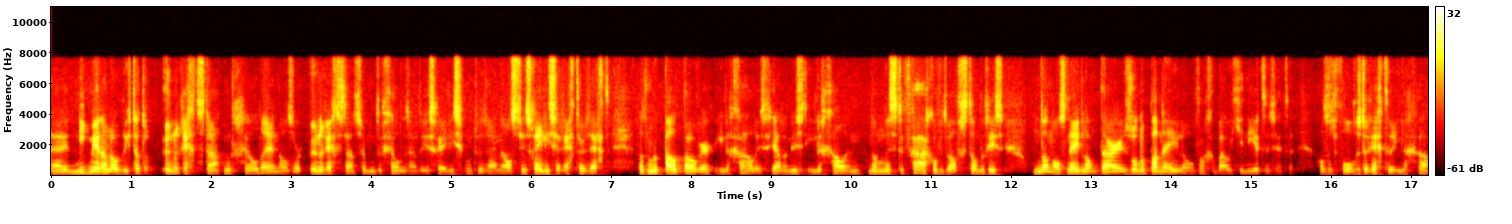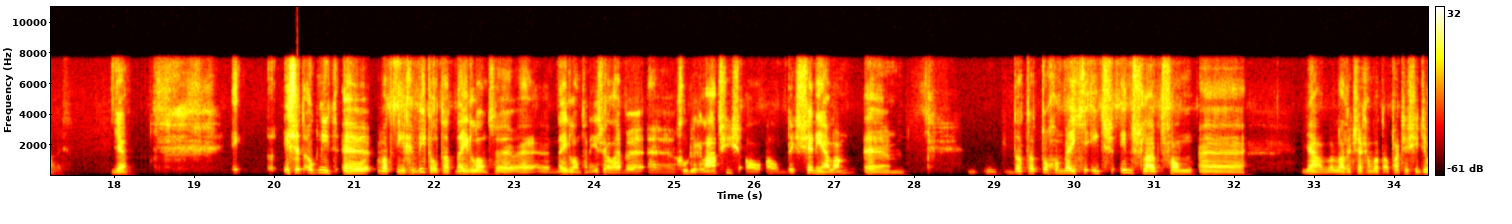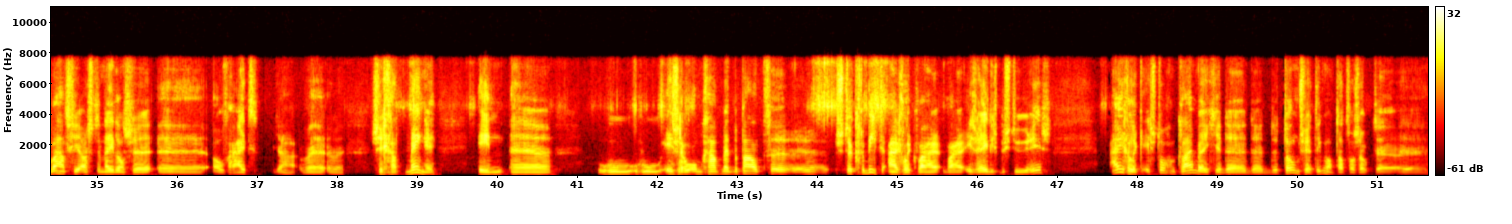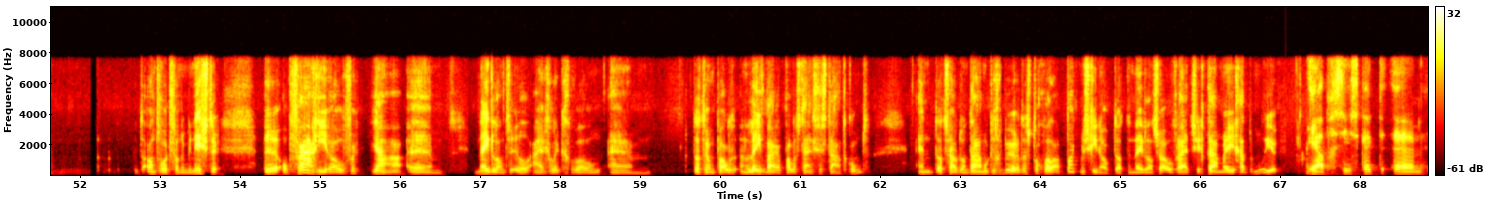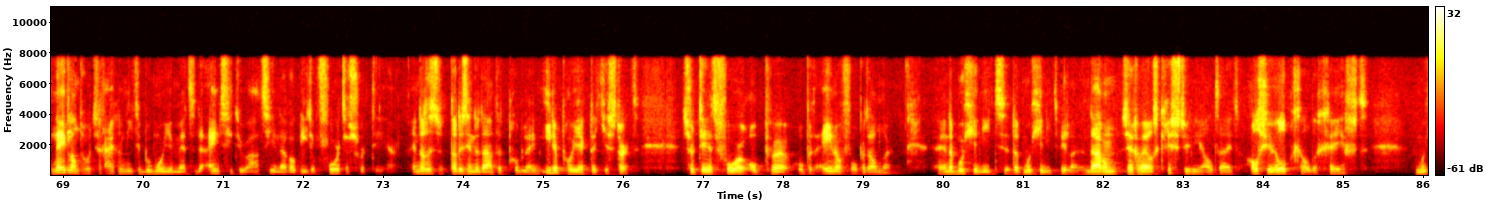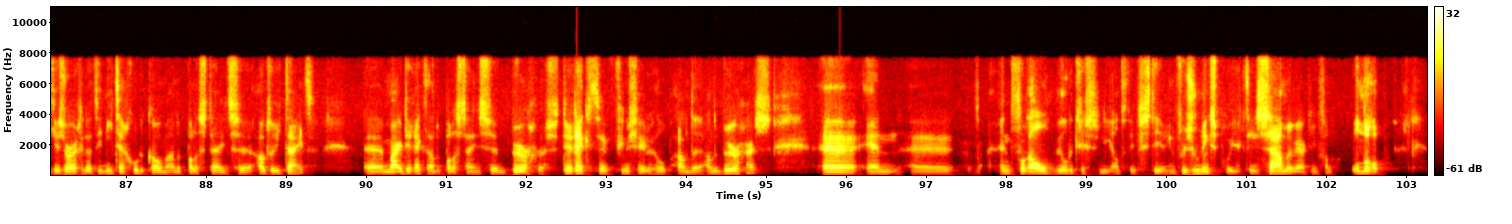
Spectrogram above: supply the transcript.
uh, niet meer dan logisch dat er een rechtsstaat moet gelden. En als er een rechtsstaat zou moeten gelden, zou het Israëlische moeten zijn. als de Israëlische rechter zegt dat een bepaald bouwwerk illegaal is, ja, dan is het illegaal. En dan is de vraag of het wel verstandig is om dan als Nederland daar zonnepanelen of een gebouwtje neer te zetten, als het volgens de rechter illegaal is. Ja is het ook niet uh, wat ingewikkeld dat Nederland, uh, Nederland en Israël hebben goede relaties, al, al decennia lang. Ehm, dat er toch een beetje iets insluipt van, ja, laat ik zeggen, wat aparte situatie als de Nederlandse overheid ja, zich gaat mengen in hoe, hoe Israël omgaat met bepaald stuk gebied eigenlijk, waar, waar Israëlisch bestuur is eigenlijk is toch een klein beetje de, de, de toonzetting, want dat was ook de, uh, het antwoord van de minister uh, op vraag hierover. Ja, uh, Nederland wil eigenlijk gewoon ehm, dat er een, een, leefbare Palestijnse staat komt. En dat zou dan daar moeten gebeuren. Dat is toch wel apart misschien ook, dat de Nederlandse overheid zich daarmee gaat bemoeien. Ja, precies. Kijk, ehm, Nederland hoort zich eigenlijk niet te bemoeien met de eindsituatie en daar ook niet op voor te sorteren. En dat is, dat is inderdaad het probleem. Ieder project dat je start, sorteert voor op, uh, op het een of op het ander. En dat moet je niet, dat moet je niet willen. En daarom zeggen wij als ChristenUnie altijd: als je hulpgelden geeft, dan moet je zorgen dat die niet ten goede komen aan de Palestijnse autoriteit. Uh, maar direct aan de Palestijnse burgers. Directe financiële hulp aan de, aan de burgers. En, en vooral wil de ChristenUnie altijd investeren in verzoeningsprojecten, in samenwerking van onderop.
